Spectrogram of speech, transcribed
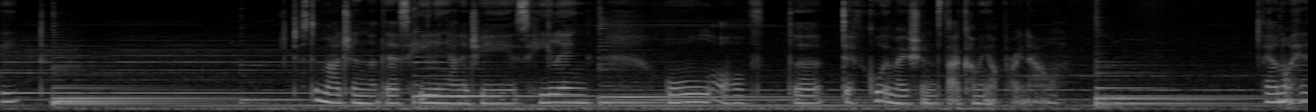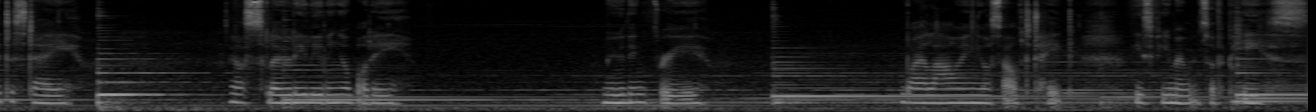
feet. Just imagine that this healing energy is healing all of the difficult emotions that are coming up right now. They are not here to stay, slowly leaving your body, moving free by allowing yourself to take these few moments of peace.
